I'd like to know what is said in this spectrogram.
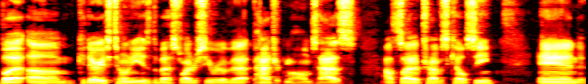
but um, Kadarius Toney is the best wide receiver that Patrick Mahomes has outside of Travis Kelce. and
